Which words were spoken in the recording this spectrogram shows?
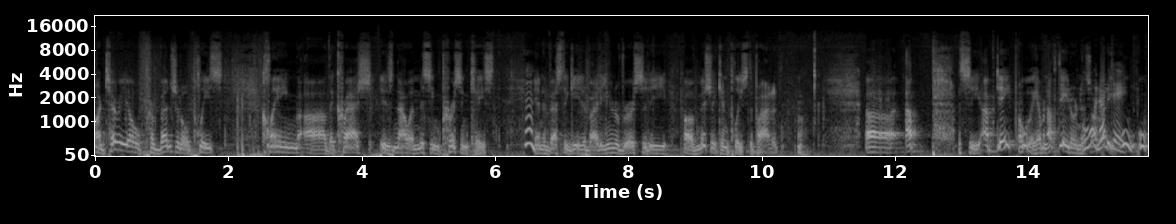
Ontario Provincial Police claim uh, the crash is now a missing person case and investigated by the University of Michigan Police Department. Uh, up, let's see, update. Oh, they have an update on this Ooh, already. update. Ooh,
